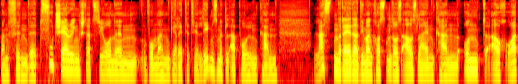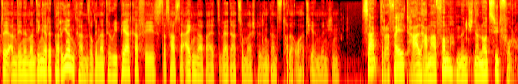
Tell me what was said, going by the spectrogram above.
Man findet Foodsharing-Stationen, wo man gerettete Lebensmittel abholen kann. Lastenräder, die man kostenlos ausleihen kann und auch Orte, an denen man Dinge reparieren kann, sogenannte Repair-Cafés. Das Haus der Eigenarbeit wäre da zum Beispiel ein ganz toller Ort hier in München. Sagt Raphael Thalhammer vom Münchner Nord-Süd-Forum.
